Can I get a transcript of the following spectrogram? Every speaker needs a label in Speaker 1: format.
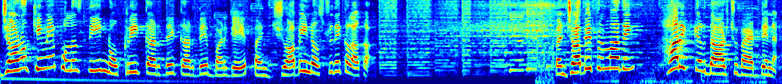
Speaker 1: ਜਾਣੋ ਕਿਵੇਂ ਪੁਲਿਸ ਦੀ ਨੌਕਰੀ ਕਰਦੇ ਕਰਦੇ ਬਣ ਗਏ ਪੰਜਾਬੀ ਇੰਡਸਟਰੀ ਦੇ ਕਲਾਕਾਰ। ਪੰਜਾਬੀ ਫਿਲਮਾਂ ਦੇ ਹਰ ਇੱਕ ਕਿਰਦਾਰ 'ਚ ਬੈਠਦੇ ਨੇ।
